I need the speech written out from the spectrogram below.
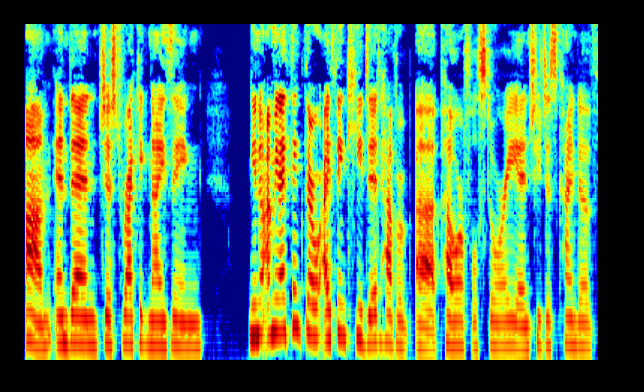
Um and then just recognizing you know, I mean, I think there, I think he did have a, a powerful story, and she just kind of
